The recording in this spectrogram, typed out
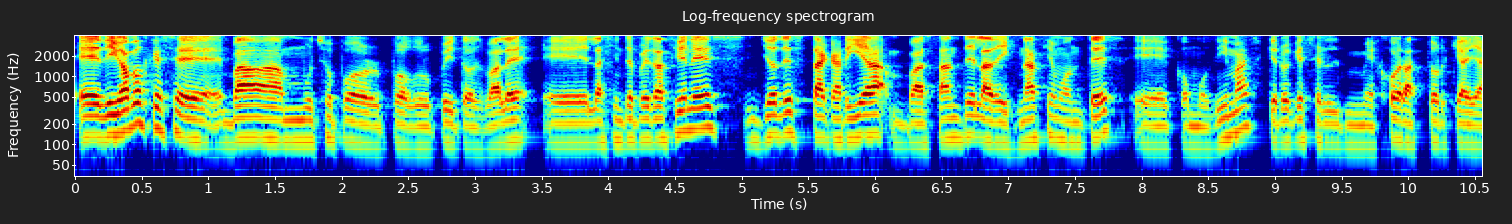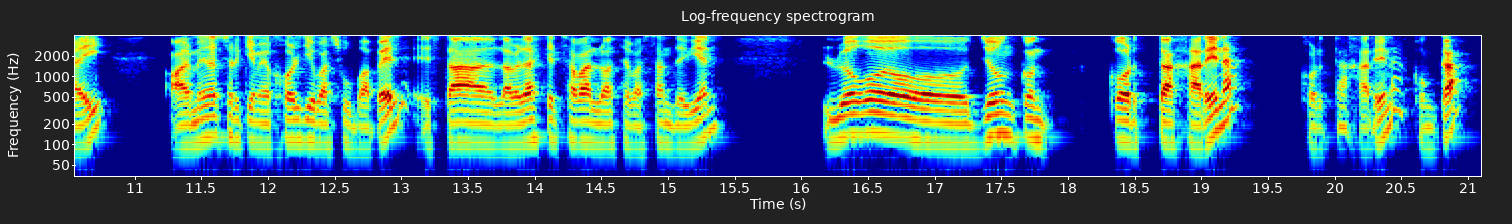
eh, digamos que se va mucho por, grupitos, ¿vale? Eh, las interpretaciones, yo destacaría bastante la de Ignacio Montés eh, como Dimas. Creo que es el mejor actor que hay ahí. O al menos el que mejor lleva su papel. Está, la verdad es que el chaval lo hace bastante bien. Luego John Cortajarena, Cortajarena, con K,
